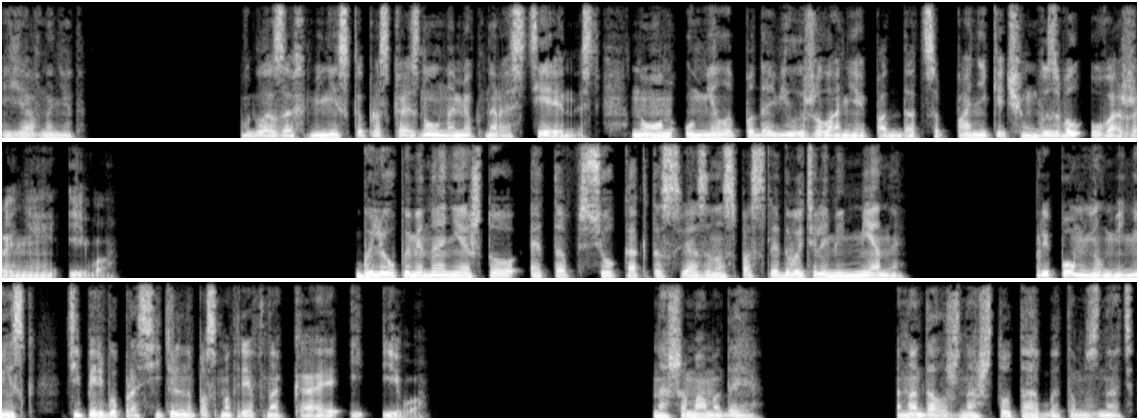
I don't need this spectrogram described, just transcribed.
Явно нет. В глазах Миниска проскользнул намек на растерянность, но он умело подавил желание поддаться панике, чем вызвал уважение его. «Были упоминания, что это все как-то связано с последователями Мены», припомнил Миниск, теперь вопросительно посмотрев на Кая и Иво. «Наша мама, Дея. Она должна что-то об этом знать.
